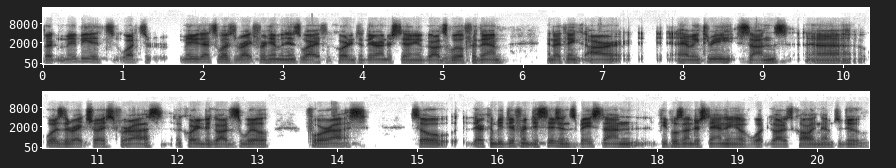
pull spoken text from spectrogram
But maybe it's what's maybe that's what's right for him and his wife according to their understanding of God's will for them. And I think our having three sons uh, was the right choice for us according to God's will for us. So there can be different decisions based on people's understanding of what God is calling them to do.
